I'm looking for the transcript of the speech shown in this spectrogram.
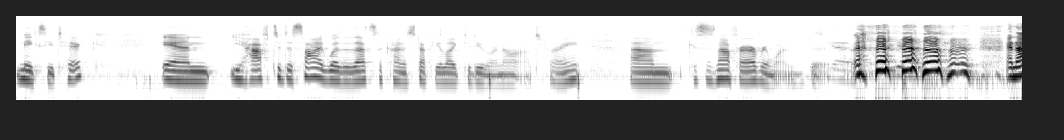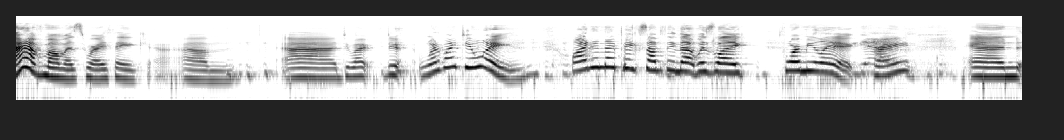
makes you tick, and you have to decide whether that's the kind of stuff you like to do or not, right? Because it's not for everyone. Yeah. Yeah, and I have moments where I think, um, uh, do I do? What am I doing? Why didn't I pick something that was like formulaic, Yeah. right? And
